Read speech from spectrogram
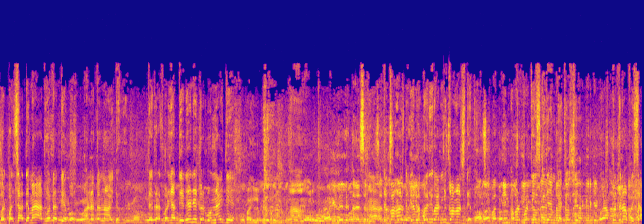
बल पैसा दे मैं आधो तक देबो आ न तो नहीं देबो तो एकरा से बढ़िया देबे नहीं करबो नहीं दे। पहले पैसा मांग। हाँ। पहले लेता है सर हाँ, तो कहाँ से देबे हम गरीब आदमी कहाँ से देबे? हमारे पच्चीस की रेंज देते थे और हम कितना पैसा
